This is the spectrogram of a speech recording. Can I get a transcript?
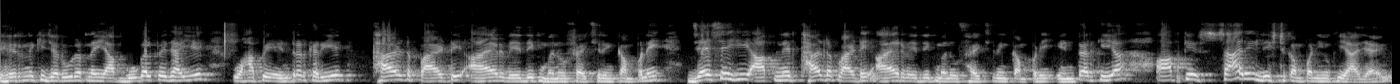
हेरने की ज़रूरत नहीं। आप गूगल पे जाइए, वहाँ पे एंटर करिए third party Ayurvedic manufacturing company जैसे ही आपने third party Ayurvedic manufacturing company enter किया, आपके सारी लिस्ट कंपनियों की आ जाएगी।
